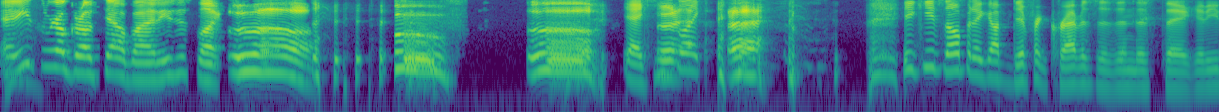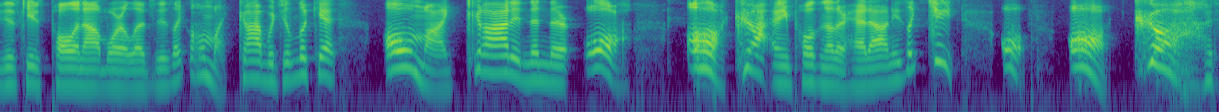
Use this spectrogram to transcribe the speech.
and he's real grossed out by it. He's just like, ugh, oof, ugh, yeah, he's Uh, like. ugh. he keeps opening up different crevices in this thing and he just keeps pulling out more lips. He's like, oh my god, would you look at oh my god, and then they're oh oh god and he pulls another head out and he's like, gee, oh oh god.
